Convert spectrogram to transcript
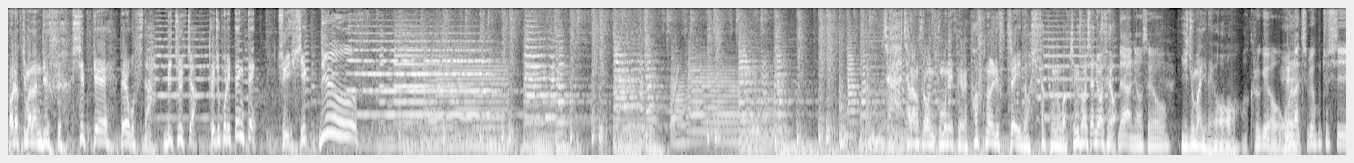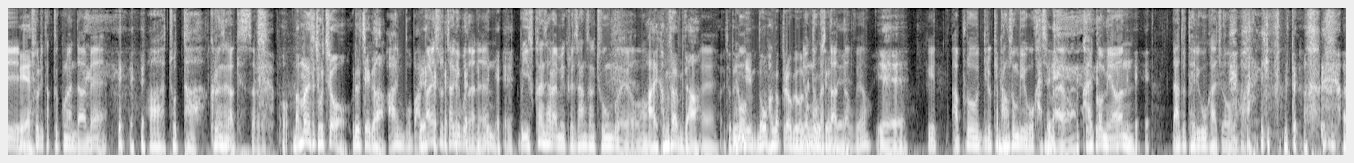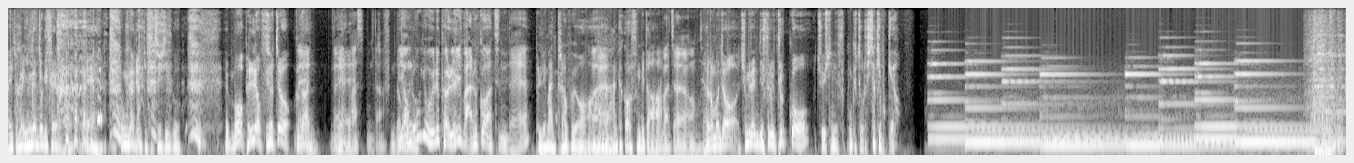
어렵기만 한 뉴스 쉽게 배워봅시다. 밑줄 쫙 돼지꼬리 땡땡 주입식 뉴스. 자 자랑스러운 굿모닝 FM의 personal 뉴스 트레이너 시사평론가 김선 씨 안녕하세요. 네, 안녕하세요. 2주 만이네요. 아, 그러게요. 예. 오늘 아침에 홍철 씨 예. 목소리 딱 듣고 난 다음에 아, 좋다. 그런 생각했어요. 어, 만만해서 좋죠. 그래서 제가 아니, 뭐 만만해서 좋다기보다는 예. 뭐 익숙한 사람이 그래서 항상 좋은 거예요. 아 감사합니다. 네. 저도 뭐, 형님 너무 반갑더라고요. 영국 갔다. 왔다고요? 예. 그 앞으로 음. 이렇게 방송 비우고 가지 네. 마요. 갈 거면 나도 데리고 가죠. 알겠습니다. 아 정말 인간적이세요. 예. 동네를 이렇게 비추시고. 뭐 별일 없으셨죠? 그간. 네, 네, 예. 맞습니다. 맞습니다. 영국이 오히려 별일이 많을 것 같은데. 별일 많더라고요. 네. 아, 안타까웠습니다. 맞아요. 자, 그럼 먼저 준비된 뉴스를 듣고 주이시 뉴스 본격적으로 시작해 볼게요.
